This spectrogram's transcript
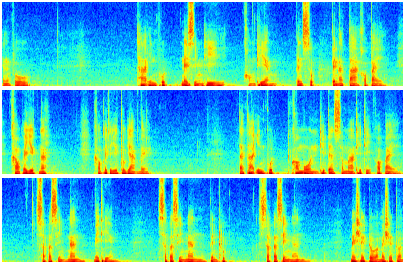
เรียนรู้ ถ้าอินพุตในสิ่งที่ของเที่ยงเป็นสุขเป็นอัตตาเข้าไป เขาก็ยึดนะ เขาก็จะยึดทุกอย่างเลย แต่ถ้าอินพุตข้อมูลที่เป็นสมาธิิเข้าไปสรรพสิ่งนั้นไม่เที่ยงสรรพสิ่งนั้นเป็นทุกข์สรรพสิ่งนั้น ไม่ใช่ตัวไม่ใช่ตน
